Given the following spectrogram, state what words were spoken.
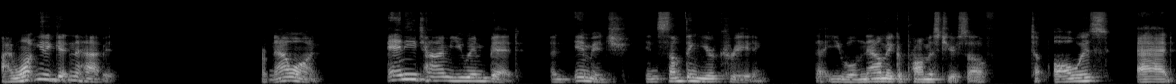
I want you to get in the habit from now on, anytime you embed an image in something you're creating, that you will now make a promise to yourself to always add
